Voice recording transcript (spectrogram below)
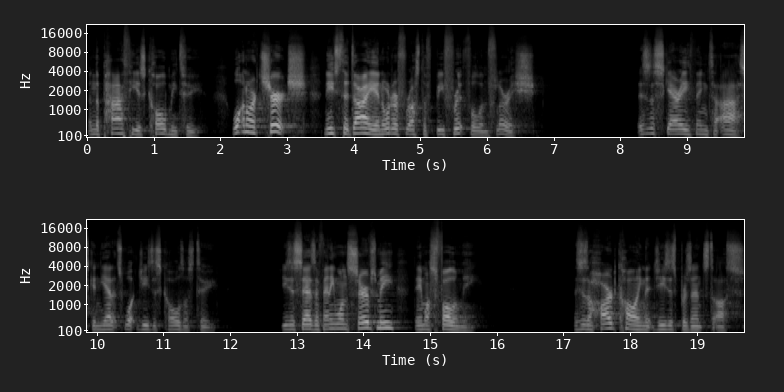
and the path he has called me to? What in our church needs to die in order for us to be fruitful and flourish? This is a scary thing to ask, and yet it's what Jesus calls us to. Jesus says, If anyone serves me, they must follow me. This is a hard calling that Jesus presents to us.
